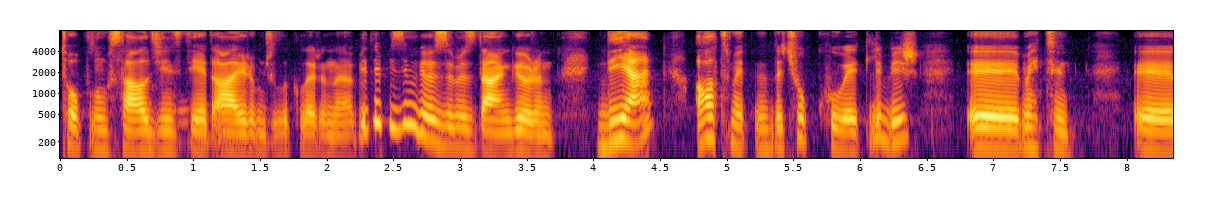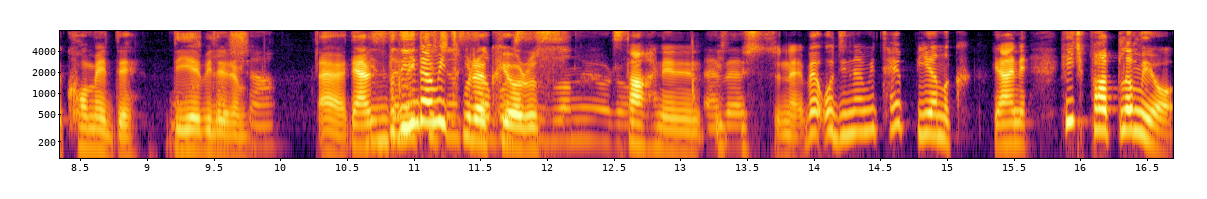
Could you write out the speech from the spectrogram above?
toplumsal cinsiyet ayrımcılıklarını. Bir de bizim gözümüzden görün diyen alt metninde çok kuvvetli bir e, metin, e, komedi diyebilirim. Muhteşem. Evet yani İzlemek dinamit bırakıyoruz sahnenin Evet. üstüne ve o dinamit hep yanık. Yani hiç patlamıyor.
